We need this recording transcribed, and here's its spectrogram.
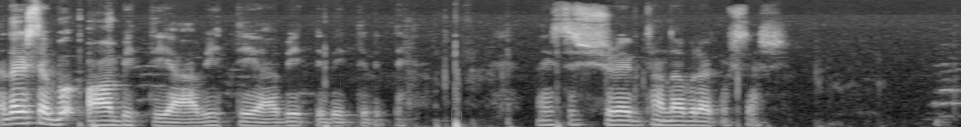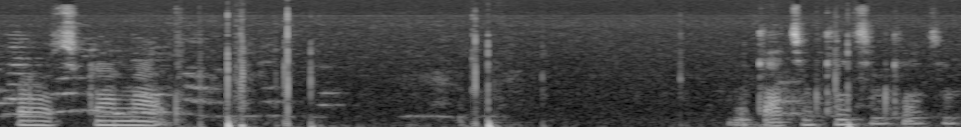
Arkadaşlar bu aa bitti ya bitti ya bitti bitti bitti. Neyse şuraya bir tane daha bırakmışlar. Bu çıkanlar. Kaçım kaçım kaçım.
